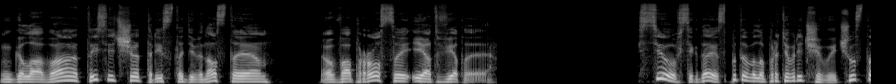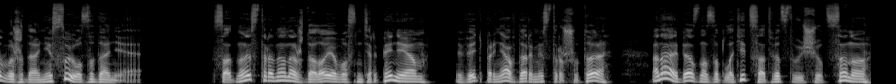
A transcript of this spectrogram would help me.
Глава 1390. Вопросы и ответы. Сио всегда испытывала противоречивые чувства в ожидании своего задания. С одной стороны, она ждала его с нетерпением, ведь приняв дар мистера Шута, она обязана заплатить соответствующую цену.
